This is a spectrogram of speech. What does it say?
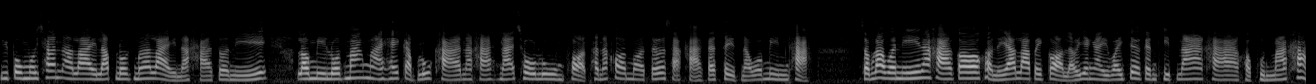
มีโปรโมชั่นอะไรรับรถเมื่อไหร่นะคะ ตัวนี้เรามีรถมากมายให้กับลูกค้านะคะณโชว์รูมฟอร์ดพระนครมอเตอร์สาขาเกษตรนวมินทร์ค่ะสำหรับวันนี้นะคะ ก็ขออนุญาตลาไปก่อนแล้วยังไงไว้เจอกันคลิปหน้าค่ะ ขอบคุณมากค่ะ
